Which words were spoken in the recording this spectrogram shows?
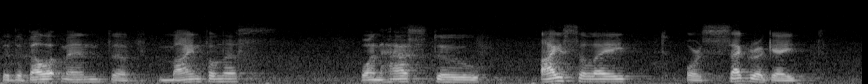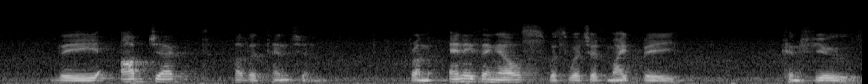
the development of mindfulness, one has to isolate or segregate the object of attention from anything else with which it might be confused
